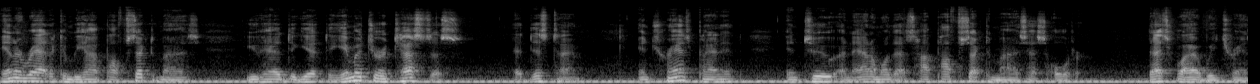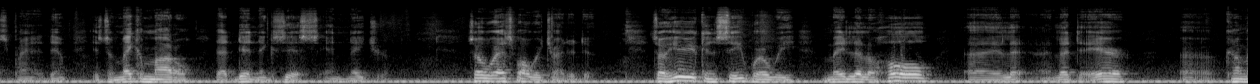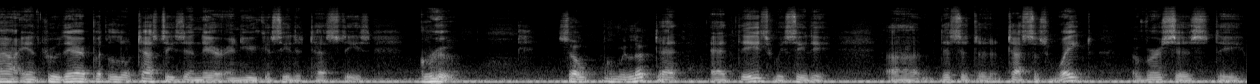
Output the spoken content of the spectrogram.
in a rat that can be hypophysectomized, you had to get the immature testis at this time and transplant it into an animal that's hypophysectomized that's older. That's why we transplanted them, is to make a model that didn't exist in nature. So that's what we try to do. So here you can see where we made a little hole, uh, let, let the air uh, come out in through there, put the little testes in there, and here you can see the testes grew. So when we looked at, at these, we see the uh, this is the testis weight versus the,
